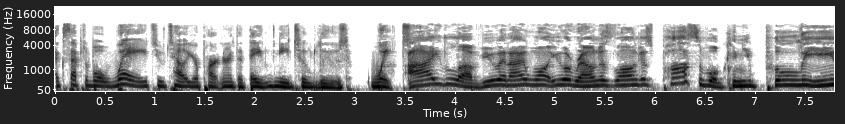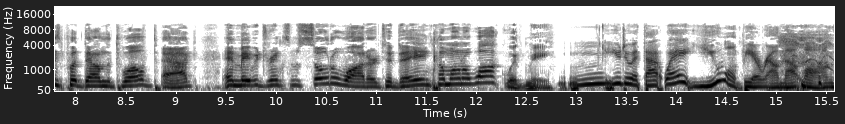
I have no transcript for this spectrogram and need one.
acceptable way to tell your partner that they need to lose weight? I love you and I want you around as long as possible. Can you please put down the 12 pack and maybe drink some soda water today and come on a walk with me? Mm, you do it that way, you won't be around that long.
